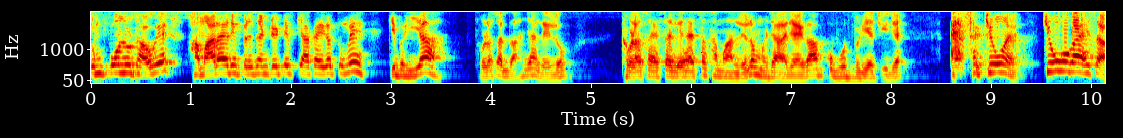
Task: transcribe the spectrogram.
तुम फ़ोन उठाओगे हमारा रिप्रेजेंटेटिव क्या कहेगा तुम्हें कि भैया थोड़ा सा गांजा ले लो थोड़ा सा ऐसा ऐसा सामान ले लो मज़ा आ जाएगा आपको बहुत बढ़िया चीज़ है। ऐसा क्यों है? क्यों होगा ऐसा?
